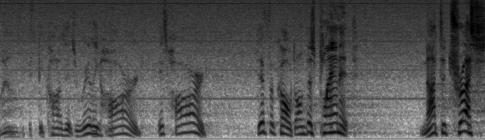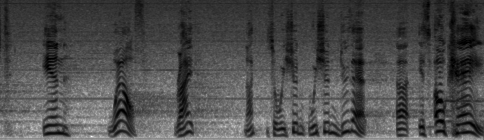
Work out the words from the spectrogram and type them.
Well, it's because it's really hard. It's hard, difficult on this planet not to trust in wealth, right? Not, so we shouldn't, we shouldn't do that. Uh, it's okay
